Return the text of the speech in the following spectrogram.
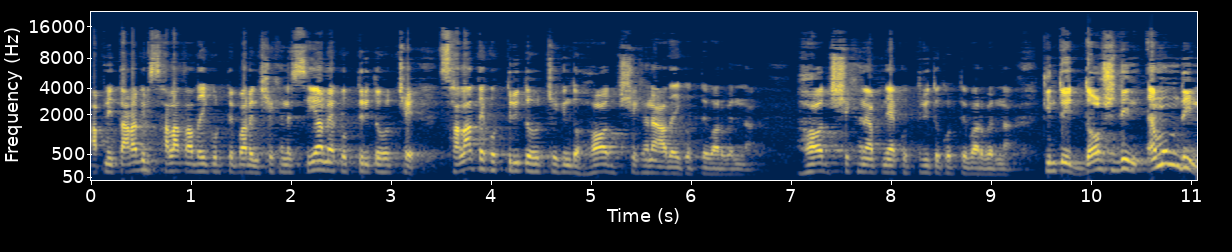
আপনি তারাবির সালাত আদায় করতে পারেন, সেখানে সিয়াম একত্রিত হচ্ছে, সালাত একত্রিত হচ্ছে, কিন্তু হজ সেখানে আদায় করতে পারবেন না। হজ সেখানে আপনি একত্রিত করতে পারবেন না। কিন্তু এই দশ দিন এমন দিন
